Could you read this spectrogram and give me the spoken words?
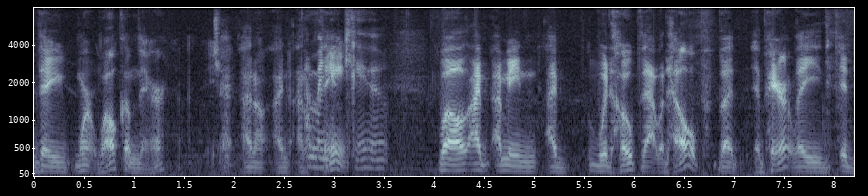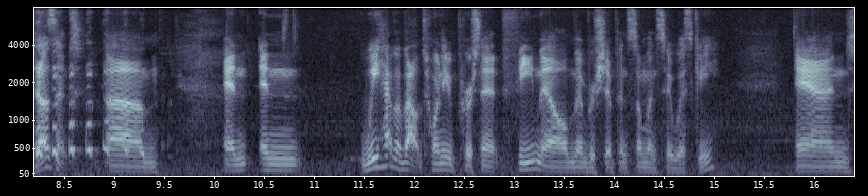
they weren't welcome there. Sure. I don't. I, I I don't mean, think. you're cute. Well, I, I mean, I would hope that would help, but apparently it doesn't. um, and and we have about 20% female membership in Someone Say Whiskey. And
